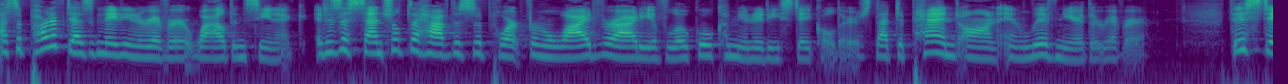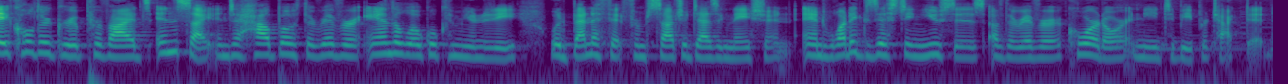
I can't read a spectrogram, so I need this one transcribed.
As a part of designating a river wild and scenic, it is essential to have the support from a wide variety of local community stakeholders that depend on and live near the river. This stakeholder group provides insight into how both the river and the local community would benefit from such a designation and what existing uses of the river corridor need to be protected.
